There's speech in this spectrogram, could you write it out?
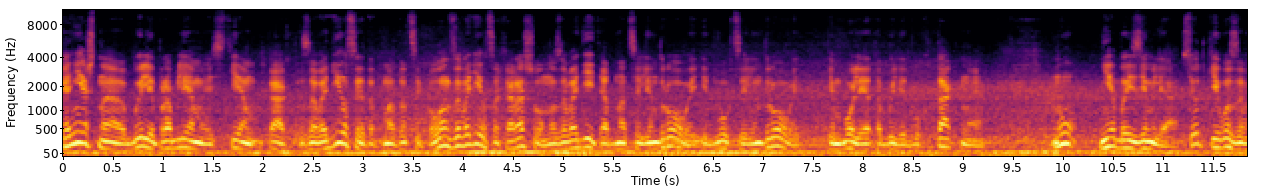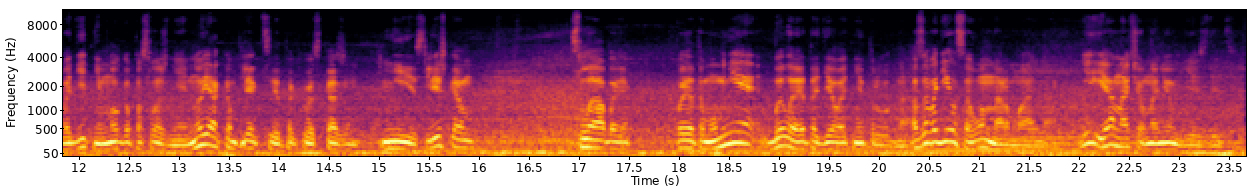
Конечно, были проблемы с тем, как заводился этот мотоцикл. Он заводился хорошо, но заводить одноцилиндровый и двухцилиндровый, тем более это были двухтактные, ну, небо и земля. Все-таки его заводить немного посложнее. Но я комплекции такой, скажем, не слишком слабый. Поэтому мне было это делать нетрудно. А заводился он нормально. И я начал на нем ездить.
